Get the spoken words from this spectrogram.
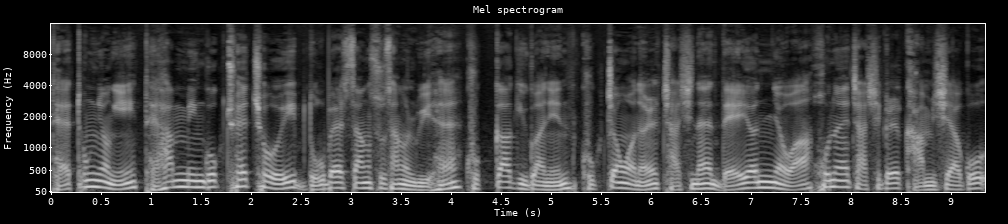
대통령이 대한민국 최초의 노벨상 수상을 위해 국가기관인 국정원을 자신의 내연녀와 혼외 자식을 감시하고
